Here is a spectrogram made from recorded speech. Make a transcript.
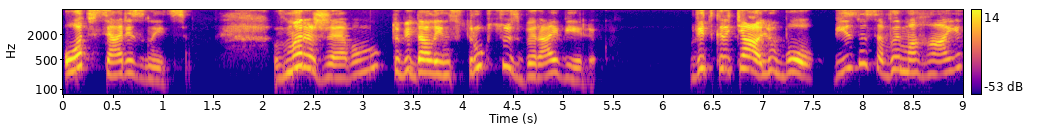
От вся різниця. В мережевому тобі дали інструкцію, збирай велик. Відкриття любого бізнесу вимагає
